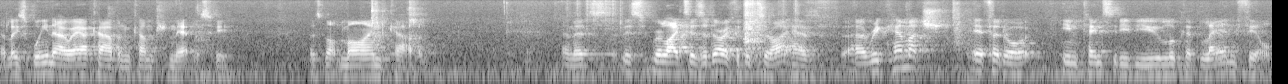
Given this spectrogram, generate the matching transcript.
At least we know our carbon comes from the atmosphere. It's not mined carbon. And that's this relates, there's a picture I have. Uh, Rick, how much effort or intensity do you look at landfill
